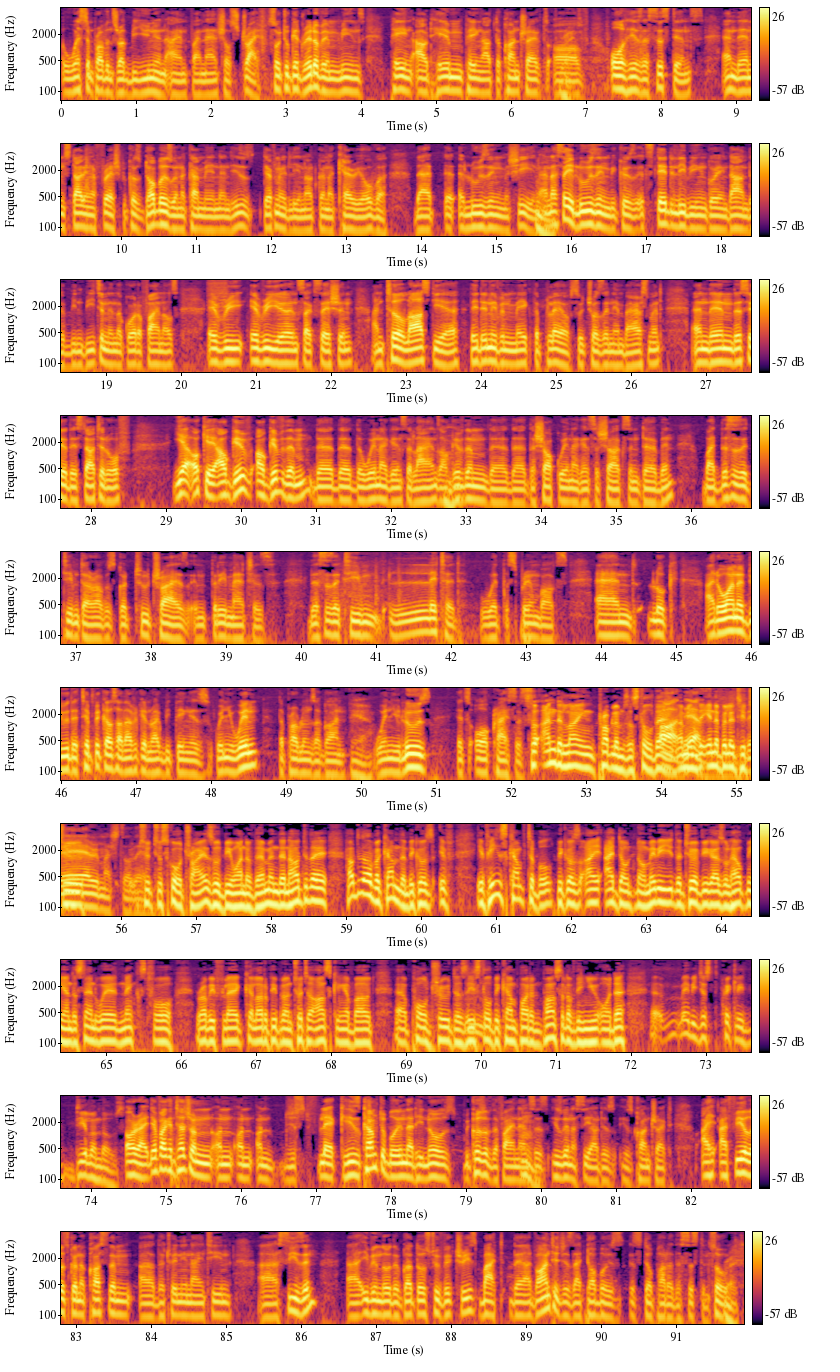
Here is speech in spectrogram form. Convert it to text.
Western Province Rugby Union are in financial strife. So to get rid of him means paying out him, paying out the contracts of all his assistants, and then starting afresh because Dobber is going to come in and he's definitely not going to carry over that a, a losing machine. Mm-hmm. And I say losing because it's steadily been going down. They've been beaten in the quarterfinals every every year in succession until last year they didn't even make the playoffs, which was an embarrassment. And then this year they started off yeah, okay. I'll give I'll give them the, the, the win against the Lions. I'll give mm-hmm. them the, the, the shock win against the Sharks in Durban. But this is a team Darab has got two tries in three matches. This is a team littered with the Springboks. And look, I don't want to do the typical South African rugby thing is when you win, the problems are gone. Yeah. When you lose, it's all crisis. So underlying problems are still there. Oh, I mean, the inability to very much still there. to, to score tries would be one of them. And then how do they how do they overcome them? Because if if he's comfortable, because I, I don't know, maybe the two of you guys will help me understand where next for Robbie Fleck. A lot of people on Twitter asking about uh, Paul Treu. Does he still become part and parcel of the new order? Uh, maybe just quickly deal on those. All right. If I can touch on on on, on just Fleck, he's comfortable in that he knows because of the finances, he's going to see out his, his contract. I, I feel it's going to cost them uh, the 2019 uh, season. Uh, even though they've got those two victories, but the advantage is that Dobbo is, is still part of the system. So Right.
